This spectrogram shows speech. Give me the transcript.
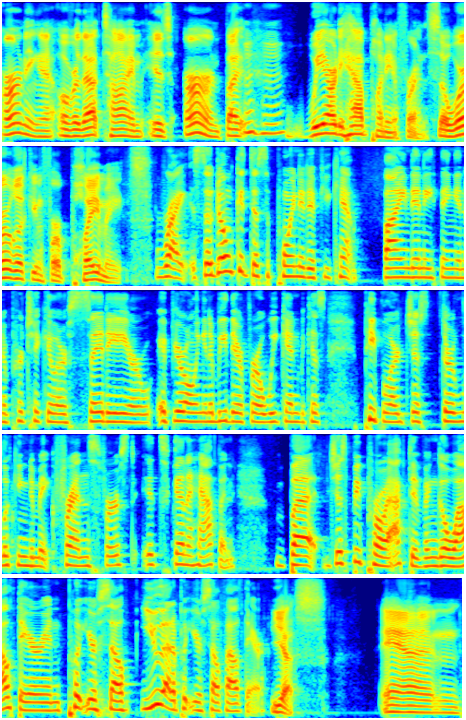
earning it over that time is earned, but hmm we already have plenty of friends, so we're looking for playmates. Right. So don't get disappointed if you can't find anything in a particular city or if you're only going to be there for a weekend because people are just they're looking to make friends first. It's going to happen. But just be proactive and go out there and put yourself you got to put yourself out there. Yes. And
